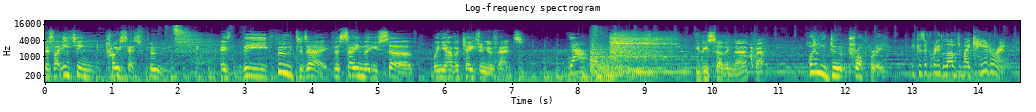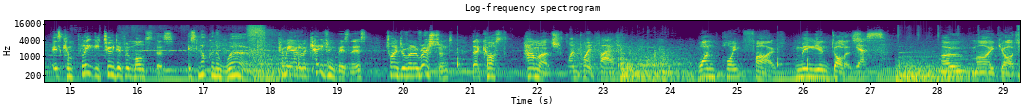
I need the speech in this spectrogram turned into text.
It's like eating processed food. Is the food today the same that you serve when you have a catering event? Yeah. You've been serving that crap? Why don't you do it properly? Because everybody loved my catering. It's completely two different monsters. It's not going to work. Coming out of a catering business, trying to run a restaurant that cost how much? 1.5. $1.5 million. Yes. Oh, my God.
